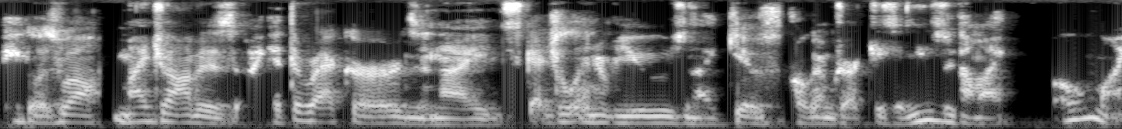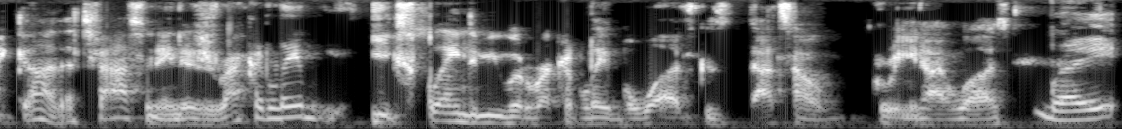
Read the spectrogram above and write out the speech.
He goes, well, my job is I get the records and I schedule interviews and I give program directors the music. I'm like, oh my God, that's fascinating. There's a record label. He explained to me what a record label was because that's how green I was. Right.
